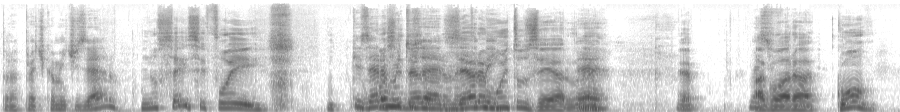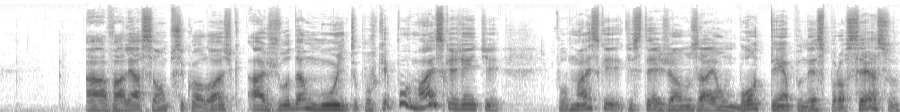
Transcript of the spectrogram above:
pra praticamente zero? não sei se foi não zero é muito zero, né? zero é também. muito zero É. né É, Mas agora com a avaliação psicológica ajuda muito porque por mais que a gente por mais que, que estejamos aí há um bom tempo nesse processo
